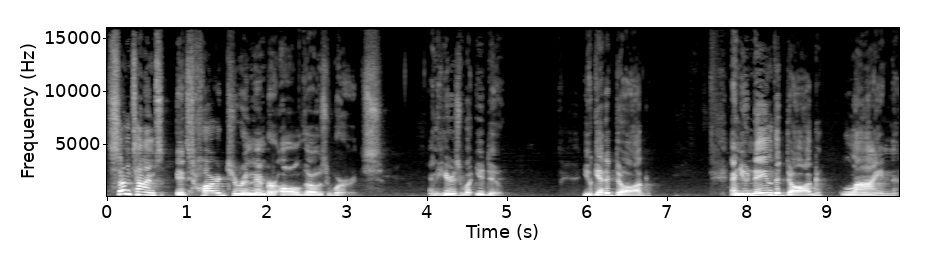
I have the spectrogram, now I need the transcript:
Sometimes it's hard to remember all those words. And here's what you do you get a dog, and you name the dog Line.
